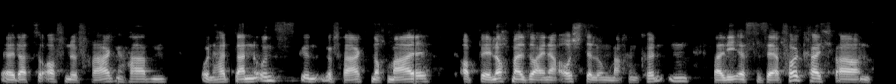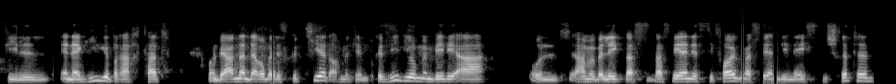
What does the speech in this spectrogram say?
äh, dazu offene Fragen haben und hat dann uns ge gefragt nochmal, ob wir nochmal so eine Ausstellung machen könnten, weil die erste sehr erfolgreich war und viel Energie gebracht hat. Und wir haben dann darüber diskutiert, auch mit dem Präsidium im BDA, und haben überlegt, was, was wären jetzt die Folgen, was wären die nächsten Schritte.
